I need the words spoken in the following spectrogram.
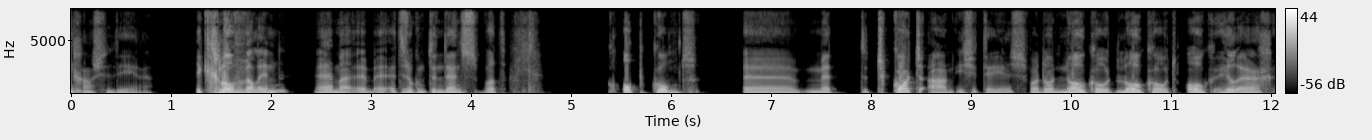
gaan studeren? Ik geloof er wel in, hè, maar uh, het is ook een tendens wat opkomt uh, met de tekort aan ICT'ers, waardoor no-code, low-code ook heel erg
